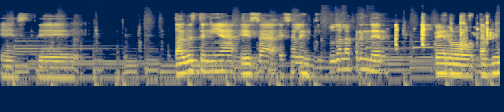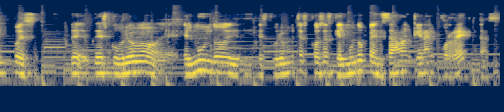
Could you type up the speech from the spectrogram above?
Este, tal vez tenía esa, esa lentitud al aprender, pero también pues descubrió el mundo y descubrió muchas cosas que el mundo pensaban que eran correctas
